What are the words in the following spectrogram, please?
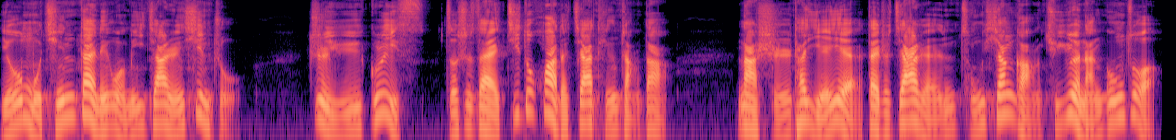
由母亲带领我们一家人信主。至于 Grace，则是在基督化的家庭长大。那时他爷爷带着家人从香港去越南工作，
